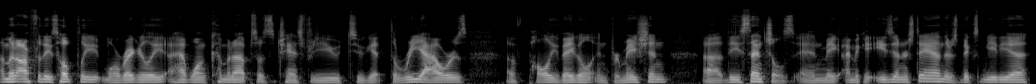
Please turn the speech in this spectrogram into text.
I'm going to offer these hopefully more regularly. I have one coming up, so it's a chance for you to get three hours of polyvagal information, uh, the essentials, and make I make it easy to understand. There's mixed media.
